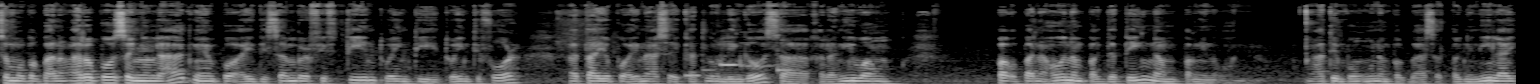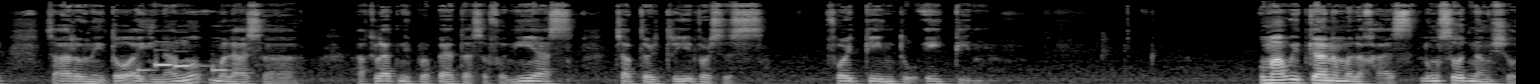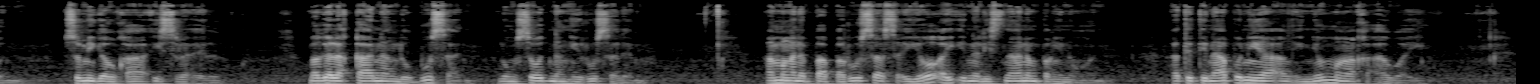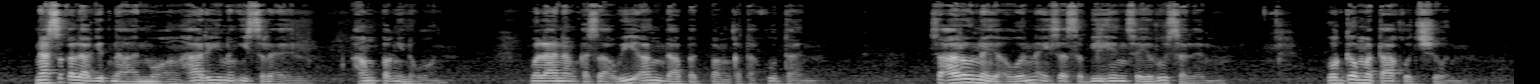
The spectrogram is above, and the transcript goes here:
Sa mapagpalang araw po sa inyong lahat. Ngayon po ay December 15, 2024 at tayo po ay nasa ikatlong linggo sa karaniwang pa- panahon ng pagdating ng Panginoon. Ang ating pong unang pagbasa at pagninilay sa araw na ito ay hinango mula sa aklat ni Propeta Sophonias chapter 3 verses 14 to 18. Umawit ka ng malakas, lungsod ng Sion. Sumigaw ka, Israel. Magalak ka ng lubusan, lungsod ng Jerusalem. Ang mga nagpaparusa sa iyo ay inalis na ng Panginoon, at itinapon niya ang inyong mga kaaway. Nasa kalagitnaan mo ang hari ng Israel, ang Panginoon. Wala nang kasawiang dapat pang katakutan. Sa araw na yaon ay sasabihin sa Jerusalem, Huwag kang matakot, Sion.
